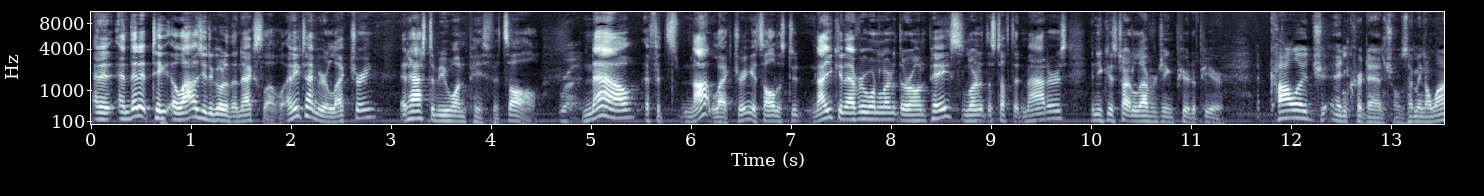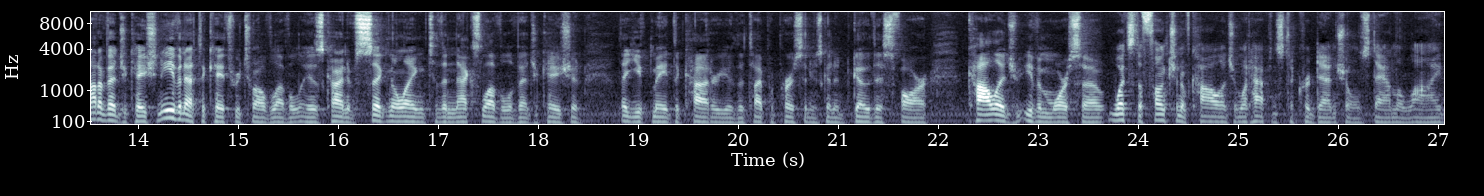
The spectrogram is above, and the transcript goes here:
And, it, and then it allows you to go to the next level. Anytime you're lecturing, it has to be one pace fits all. Right. Now, if it's not lecturing, it's all the student. Now you can everyone learn at their own pace, learn at the stuff that matters, and you can start leveraging peer-to-peer. College and credentials. I mean, a lot of education, even at the K through 12 level, is kind of signaling to the next level of education that you've made the cut or you're the type of person who's going to go this far. College, even more so. What's the function of college and what happens to credentials down the line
